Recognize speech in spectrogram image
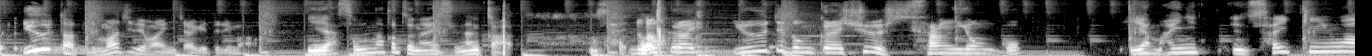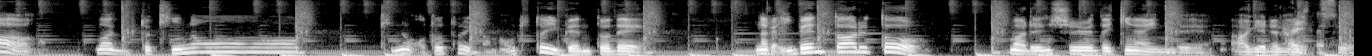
ゆうたってマジで毎日上げてる今。いや、そんなことないです。なんか、最どんくらい？言うてどんくらい？週3、4、5? いや、毎日、最近は、まあ、えっと昨日、昨日、一昨日かな、一昨日イベントで、なんかイベントあると、まあ練習できないんで、あげれないんですよ。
